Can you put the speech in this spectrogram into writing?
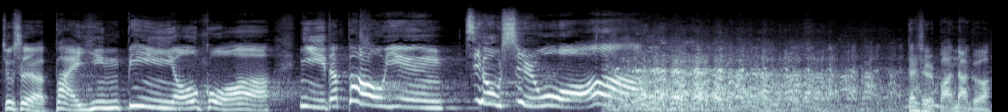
就是百因必有果，你的报应就是我。但是保安大哥，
